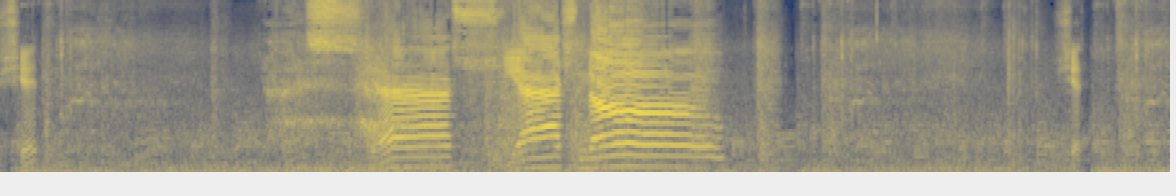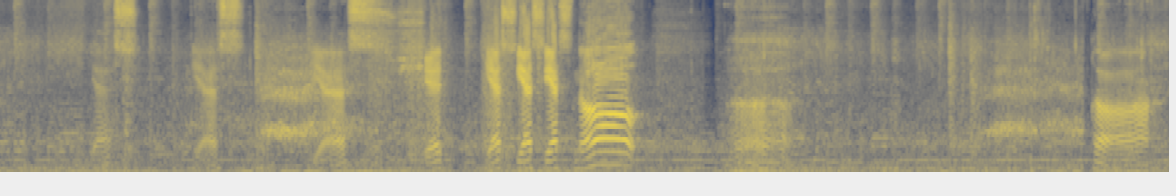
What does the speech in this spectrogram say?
Shit. Yes. Yes. Yes. No. Shit. Yes. Yes. Yes. Shit. Yes, yes, yes. No. Ah.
